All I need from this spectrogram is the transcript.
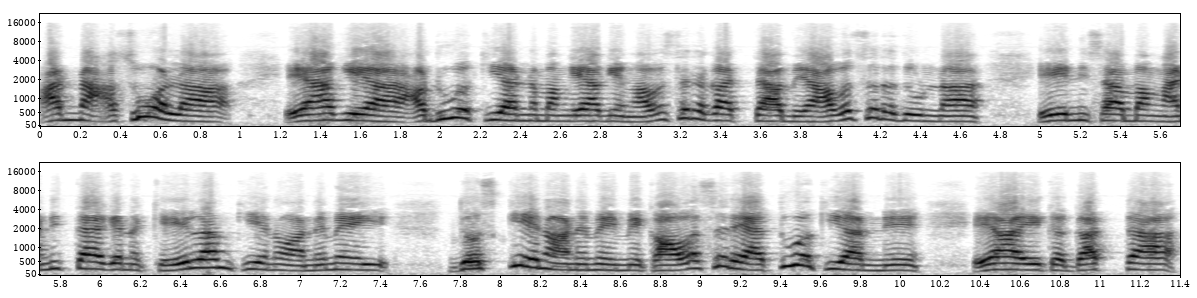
අන්න අසුවලා එයාගේ අඩුව කියන්න මම එයාගෙන් අවසර ගත්තා. මේ අවසර දුන්නා. ඒ නිසා මං අනිත් අය ගැන කේලම් කියනවා නෙමෙයි දොස් කියනවා නෙමෙයි. මේක අවසරය ඇතුව කියන්නේ එයා ඒක ගත්තා.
